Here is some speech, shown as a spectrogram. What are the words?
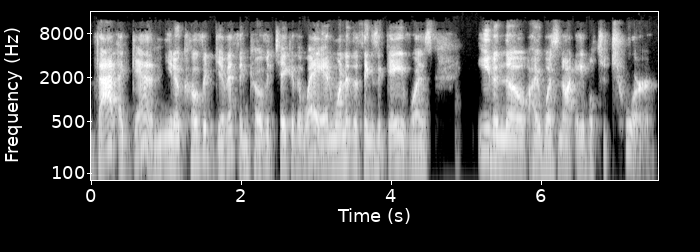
that again, you know, COVID giveth and COVID taketh away. And one of the things it gave was, even though I was not able to tour,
